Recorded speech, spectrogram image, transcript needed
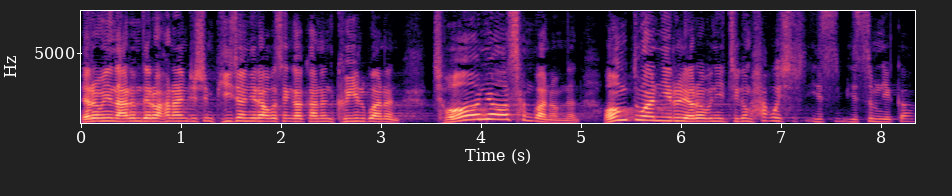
여러분이 나름대로 하나님 주신 비전이라고 생각하는 그 일과는 전혀 상관없는 엉뚱한 일을 여러분이 지금 하고 있, 습니까?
